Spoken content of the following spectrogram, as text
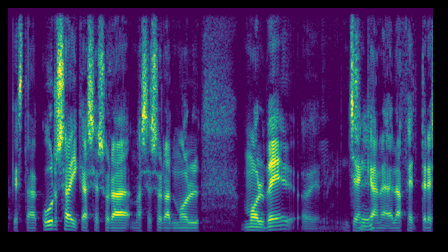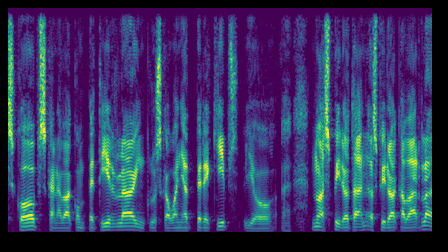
aquesta cursa i que m'ha assessorat molt, molt bé, eh, gent sí. que l'ha fet tres cops, que anava a competir-la, inclús que ha guanyat per equips. Jo eh, no aspiro tant, aspiro a acabar-la,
